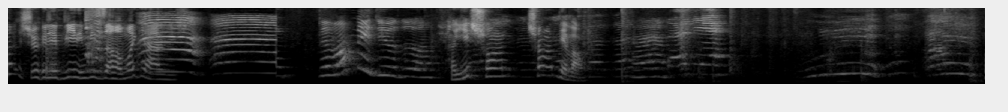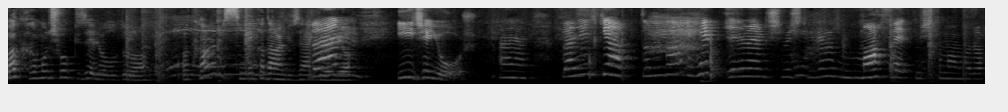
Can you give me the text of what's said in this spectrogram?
şöyle benim hizama gelmiş. Devam mı ediyordu? Hayır şu an şu an devam. Ha. Bak hamur çok güzel oldu. Bakar mısın ne kadar güzel Ben- görünüyor. İyice yoğur. Aynen. Ben ilk yaptığımda hep elime pişmişti biliyor musun? Mahvetmiştim hamuru.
